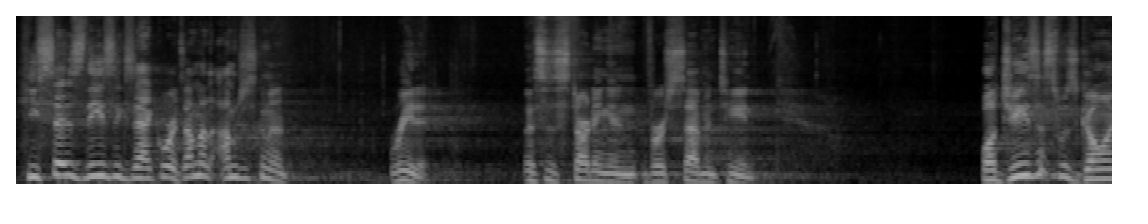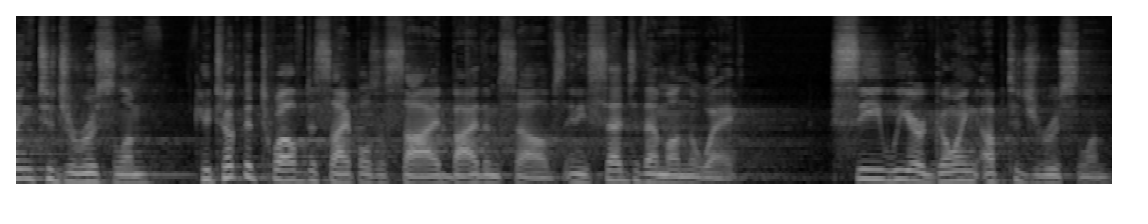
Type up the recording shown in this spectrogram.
he says these exact words. I'm, gonna, I'm just going to read it. This is starting in verse 17. While Jesus was going to Jerusalem, he took the 12 disciples aside by themselves, and he said to them on the way, See, we are going up to Jerusalem,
